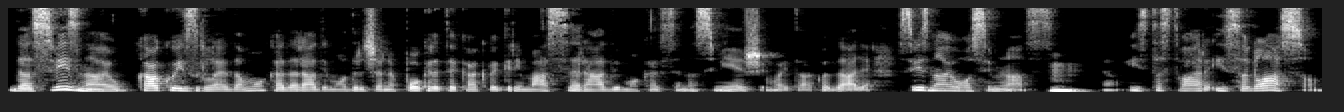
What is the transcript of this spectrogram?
da svi znaju kako izgledamo kada radimo određene pokrete, kakve grimase radimo, kad se nasmiješimo i tako dalje. Svi znaju osim nas. Mm. Evo, Ista stvar i sa glasom.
